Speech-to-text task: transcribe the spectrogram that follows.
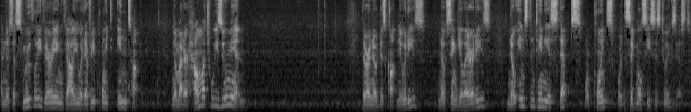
and there's a smoothly varying value at every point in time. No matter how much we zoom in, there are no discontinuities, no singularities, no instantaneous steps or points where the signal ceases to exist.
